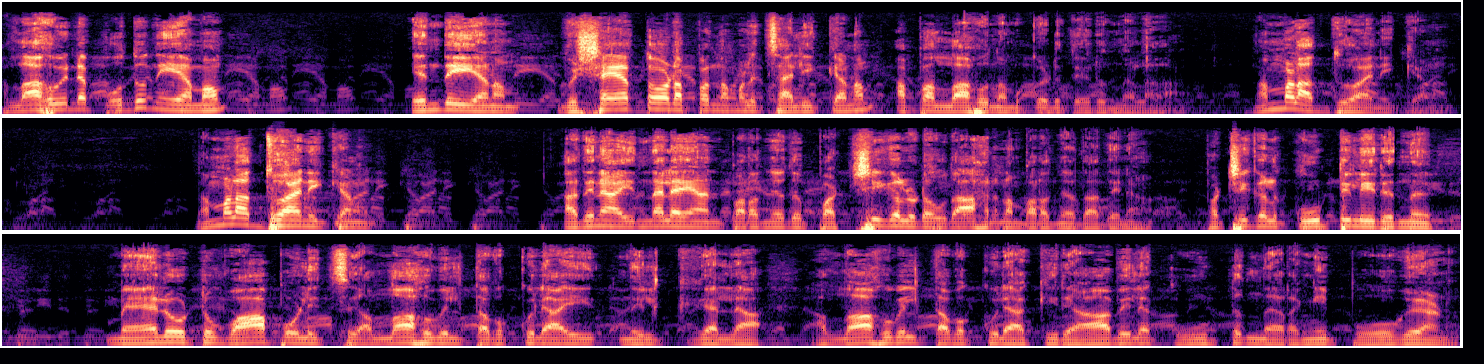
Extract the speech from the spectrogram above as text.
അള്ളാഹുവിന്റെ പൊതു നിയമം എന്ത് ചെയ്യണം? വിഷയത്തോടൊപ്പം നമ്മൾ ചലിക്കണം. അപ്പൊ അള്ളാഹു നമുക്ക് എടുത്തു തരും എന്നുള്ളതാണ്. നമ്മൾ അധ്വാനിക്കണം. നമ്മൾ അധ്വാനിക്കണം. അതിനാ ഇന്നലെ ഞാൻ പറഞ്ഞത് പക്ഷികളുടെ ഉദാഹരണം പറഞ്ഞത് അതിനാ. പക്ഷികൾ കൂട്ടിലിരുന്ന് മേലോട്ട് വാ പൊളിച്ച് അള്ളാഹുവിൽ തവക്കുലായി നിൽക്കുകയല്ല. അള്ളാഹുവിൽ തവക്കുലാക്കി രാവിലെ കൂട്ടുന്നിറങ്ങി പോവുകയാണ്.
